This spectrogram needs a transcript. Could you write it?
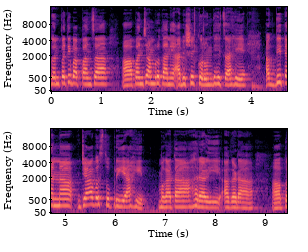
गणपती बाप्पांचा पंचामृताने अभिषेक करून घ्यायचा आहे. अगदी त्यांना ज्या वस्तू प्रिय आहेत मग आता हराळी आगडा प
